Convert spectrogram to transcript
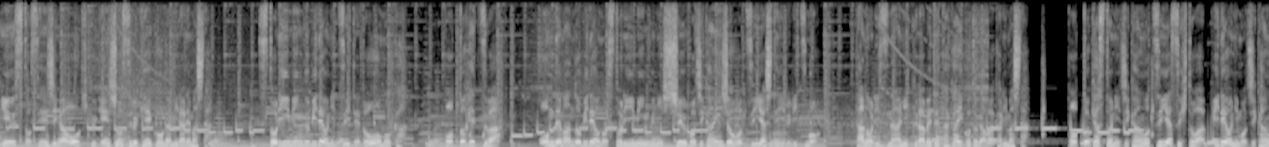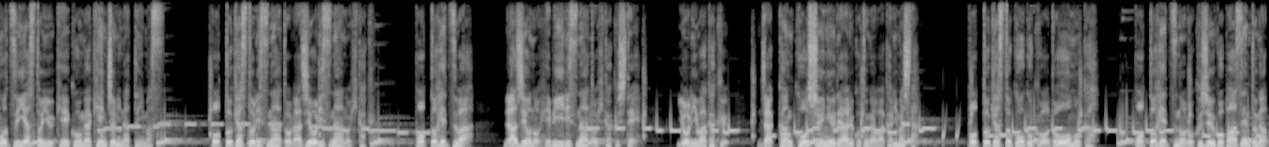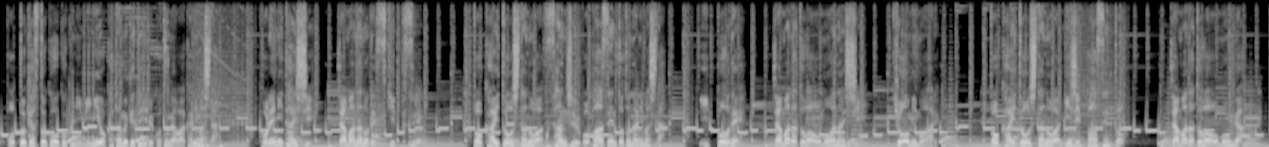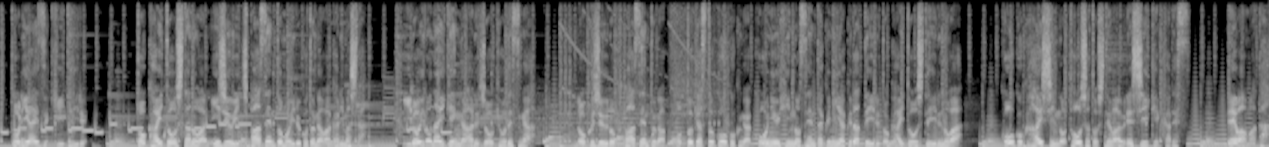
ニュースと政治が大きく減少する傾向が見られました。ストリーミングビデオについてどう思うか？ポッドヘッズはオンデマンドビデオのストリーミングに週5時間以上を費やしている率も他のリスナーに比べて高いことが分かりました。ポッドキャストに時間を費やす人はビデオにも時間を費やすという傾向が顕著になっています。ポッドキャストリスナーとラジオリスナーの比較。ポッドヘッズはラジオのヘビーリスナーと比較してより若く若干高収入であることが分かりました。ポッドキャスト広告をどう思うか。ポッドヘッズの65%がポッドキャスト広告に耳を傾けていることが分かりました。これに対し邪魔なのでスキップする。と回答したのは35%となりました。一方で邪魔だとは思わないし興味もある。と回答したのは20%邪魔だとは思うがとりあえず聞いている。と回答したのは21%もいることが分かりました。いろいろな意見がある状況ですが66%がポッドキャスト広告が購入品の選択に役立っていると回答しているのは広告配信の当社としては嬉しい結果です。ではまた。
